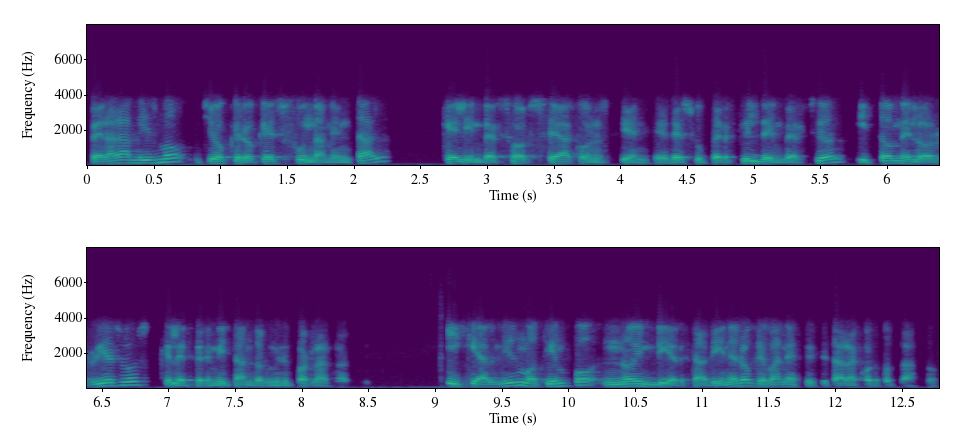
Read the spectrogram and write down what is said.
Pero ahora mismo yo creo que es fundamental que el inversor sea consciente de su perfil de inversión y tome los riesgos que le permitan dormir por las noches. Y que al mismo tiempo no invierta dinero que va a necesitar a corto plazo.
